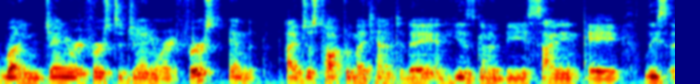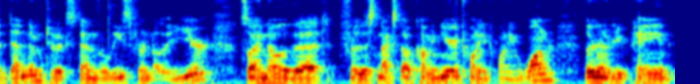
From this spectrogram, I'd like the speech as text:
running January 1st to January 1st and I just talked with my tenant today, and he is going to be signing a lease addendum to extend the lease for another year. So I know that for this next upcoming year, 2021, they're going to be paying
